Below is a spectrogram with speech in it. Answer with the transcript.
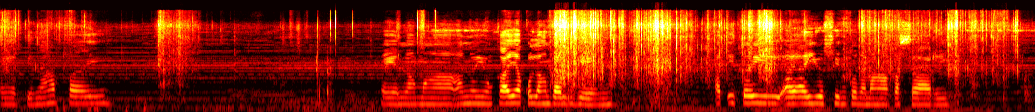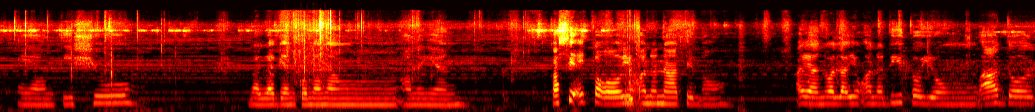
Ayan tinapay. Ayan lang mga ano yung kaya ko lang dalhin. At ito'y ayayusin ko na mga kasari. Ayan tissue. Lalagyan ko na ng ano yan kasi ito oh, yung ano natin oh. Ayan, wala yung ano dito, yung adult.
